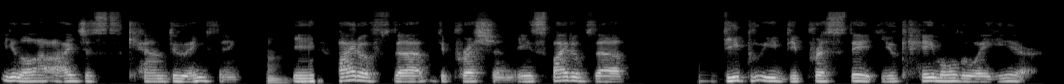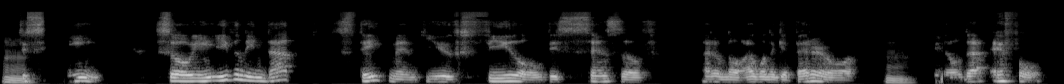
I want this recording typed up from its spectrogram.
you know, I I just can't do anything. Mm. In spite of that depression, in spite of that deeply depressed state, you came all the way here to Mm. see me. So in, even in that statement, you feel this sense of, I don't know, I want to get better, or Mm. you know, that effort,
